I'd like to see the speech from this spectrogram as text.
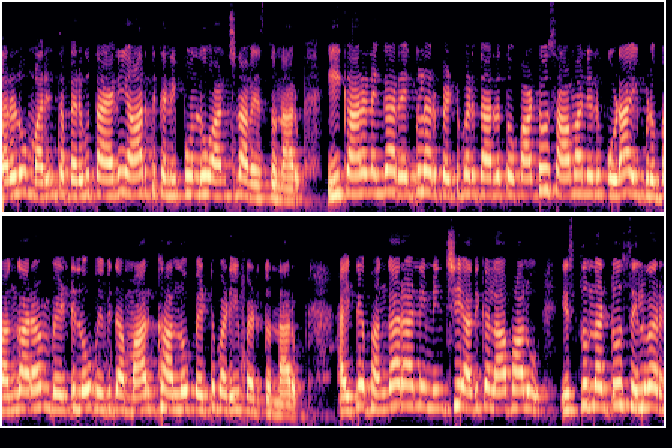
ధరలు మరింత పెరుగుతాయని ఆర్థిక నిపుణులు అంచనా వేస్తున్నారు. ఈ కారణంగా రెగ్యులర్ పెట్టుబడిదారులతో పాటు సామాన్యులు కూడా ఇప్పుడు బంగారం వెండిలో వివిధ మార్గాల్లో పెట్టుబడి పెడుతున్నారు. అయితే బంగారాన్ని మించి అధిక లాభాలు ఇస్తుందంటూ సిల్వర్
